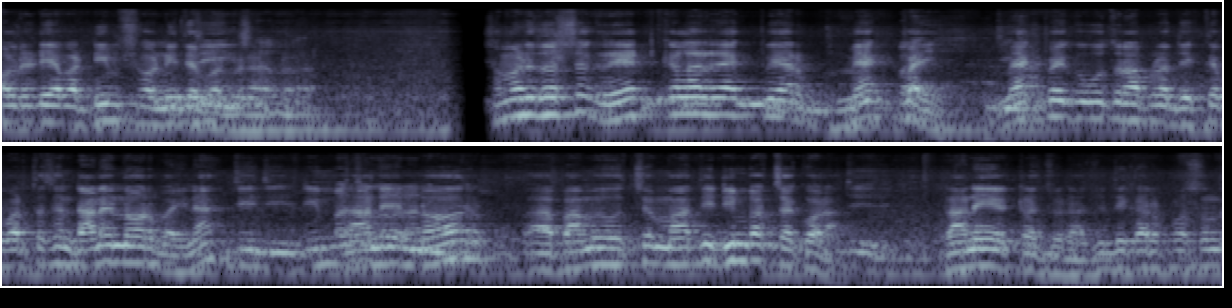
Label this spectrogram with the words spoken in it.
অলরেডি আবার ডিম সহ নিতে পারবেন। আপনারা। সম্মানিত দর্শক রেড কালারের এক পেয়ার ম্যাকপাই ম্যাকপাই কবুতর আপনারা দেখতে পারতেছেন। ডানে নর ভাই না? ডানে নর বামে হচ্ছে মাদি ডিম বাচ্চা করা। রানে একটা জোড়া। যদি কারও পছন্দ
